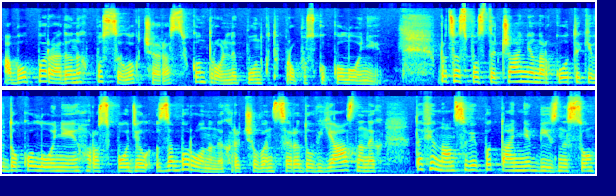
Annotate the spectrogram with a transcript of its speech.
або переданих посилок через контрольний пункт пропуску колонії. Процес постачання наркотиків до колонії, розподіл заборонених речовин серед ув'язнених та фінансові питання бізнесу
